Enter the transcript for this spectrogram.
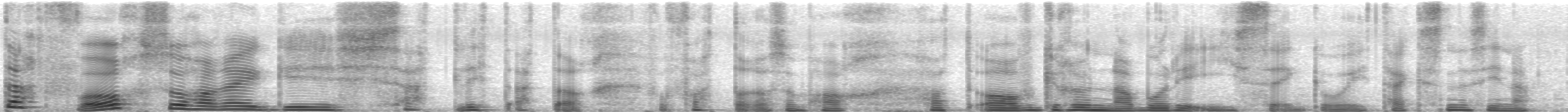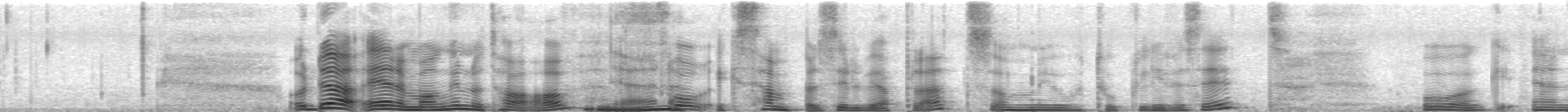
derfor så har jeg sett litt etter forfattere som har hatt avgrunner både i seg og i tekstene sine. Og der er det mange å ta av. Ja. For eksempel Sylvia Plett, som jo tok livet sitt. Og en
